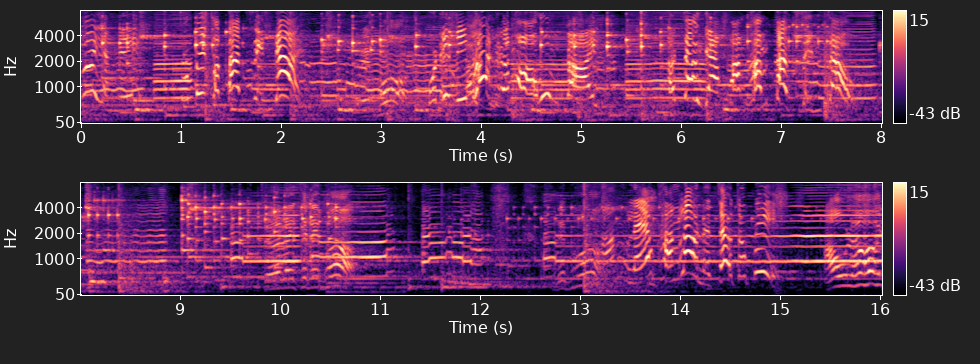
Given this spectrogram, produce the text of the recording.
ถ้าอย่างนี้เจ้าพี่ก็ตัดสินได้บ่ได้มีผ้าเหลืองห่อหุ้มกายถ้าเจ้าอยากฟังคำตัดสินเจ้า เจอเลยเสด็จพ่อ เสด็จพ่อ ครั้งแล้วครั้งเล่าเนี่ยเจ้าเจ้าพี่ เอาเลย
